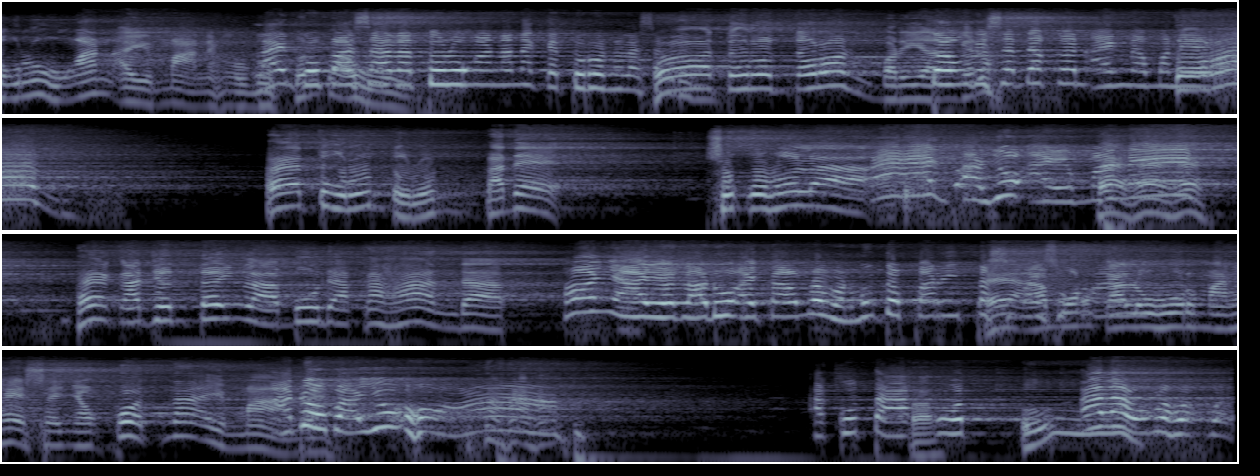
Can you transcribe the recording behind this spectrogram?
tulungan ayo maneh nuduh lain ku masalah tulungan anak ke turun lah oh turun turun barian tong disedekeun aing namanya turun. Eh turun turun kade. Suku hula. Eh ayo aing maneh eh, eh, eh. eh Hei kajen teuing lah budak kahandap. Oh, Hanya ayo ladu ai kamra mun teu paritas Eh amun kaluhur mah eh, he senyokotna imah Aduh bayu ah. Aku takut. Uh. Alah, Allah Akbar.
